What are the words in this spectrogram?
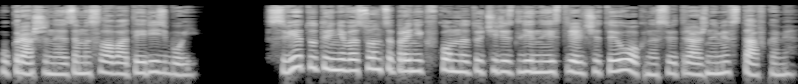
украшенное замысловатой резьбой. Свет утреннего солнца проник в комнату через длинные стрельчатые окна с витражными вставками.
